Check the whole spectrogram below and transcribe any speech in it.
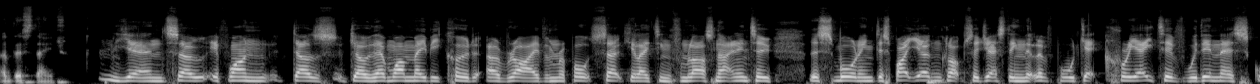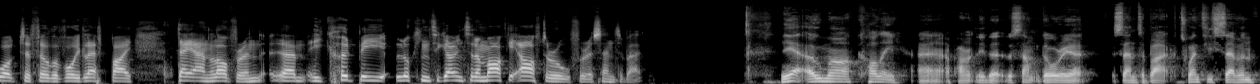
at this stage. Yeah, and so if one does go, then one maybe could arrive. And reports circulating from last night and into this morning, despite Jurgen Klopp suggesting that Liverpool would get creative within their squad to fill the void left by Dejan Lovren, um, he could be looking to go into the market after all for a centre back. Yeah, Omar Colley, uh, apparently the, the Sampdoria centre back, 27.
